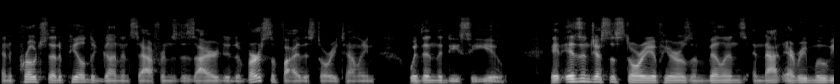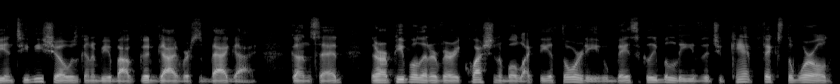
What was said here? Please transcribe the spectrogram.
an approach that appealed to Gunn and Safran's desire to diversify the storytelling within the DCU. It isn't just a story of heroes and villains, and not every movie and TV show is going to be about good guy versus bad guy. Gunn said, There are people that are very questionable, like the authority, who basically believe that you can't fix the world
